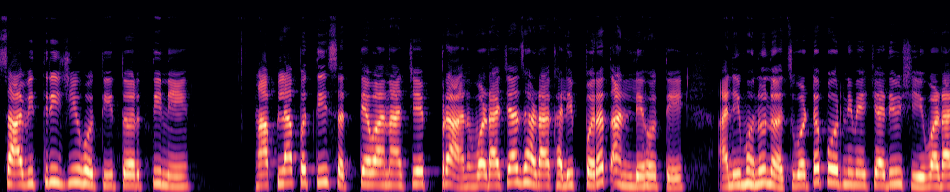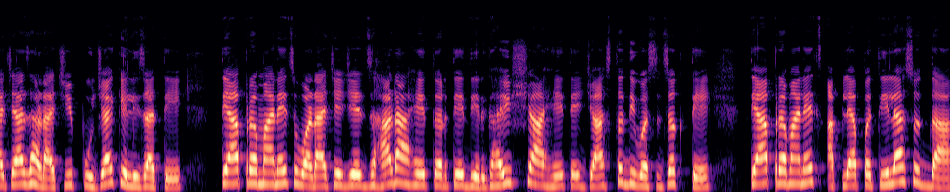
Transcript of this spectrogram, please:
सावित्री जी होती तर तिने आपला पती सत्यवानाचे प्राण वडाच्या झाडाखाली परत आणले होते. आणि म्हणूनच वटपौर्णिमेच्या दिवशी वडाच्या झाडाची पूजा केली जाते. त्याप्रमाणेच वडाचे जे झाड आहे तर ते दीर्घायुष्य आहे ते जास्त दिवस जगते. त्याप्रमाणेच आपल्या पतीलासुद्धा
